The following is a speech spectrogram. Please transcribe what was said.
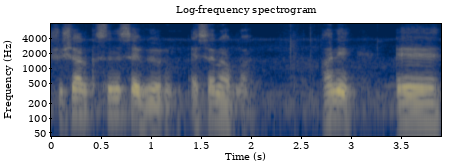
şu şarkısını seviyorum. Esen abla. Hani eee,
